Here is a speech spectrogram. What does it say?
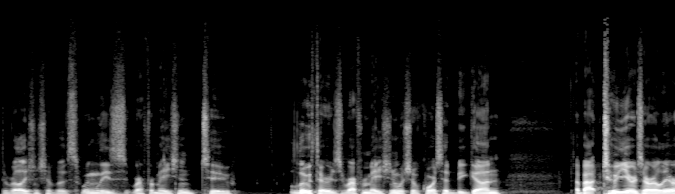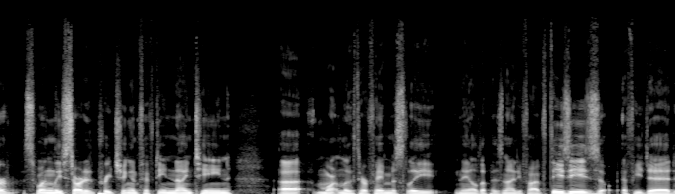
the relationship of Zwingli's Reformation to Luther's Reformation, which of course had begun about two years earlier. Zwingli started preaching in 1519. Uh, Martin Luther famously nailed up his 95 Theses, if he did,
